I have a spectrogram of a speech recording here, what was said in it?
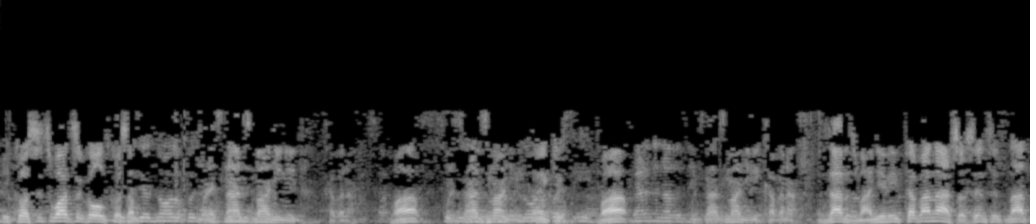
Because it's what's it called? Because when it's not zman, you need kavanah. What? When it's not Zman, you need Thank you. What? When it's not Zman, you need Kavanah. It's not zman. You need kavanah. So since it's not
